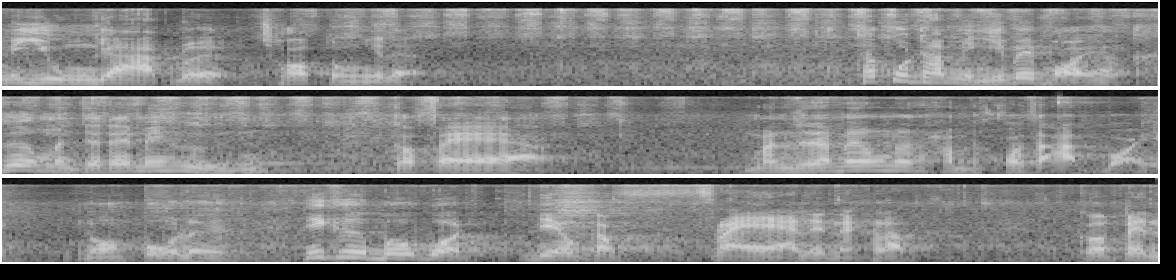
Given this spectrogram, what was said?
ไม่ยุ่งยากด้วย ชอบตรงนี้แหละ ถ้าคุณทำอย่างนี้บ่อยๆอะเครื่องมันจะได้ไม่หืนกาแฟ มันจะไม่ต้องทำความสะอาดบ่อยเนาะโอเลย นี่คือเบอร์บดเดียวกับ Flair เลยนะครับ ก็เป็น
